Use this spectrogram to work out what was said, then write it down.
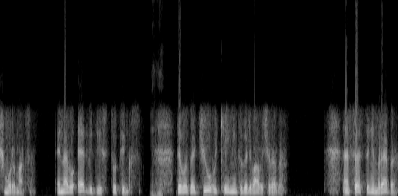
shmura matzah. And I will add with these two things. Mm-hmm. There was a Jew who came into the Lubavitch Rebbe and says to him, Rebbe,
